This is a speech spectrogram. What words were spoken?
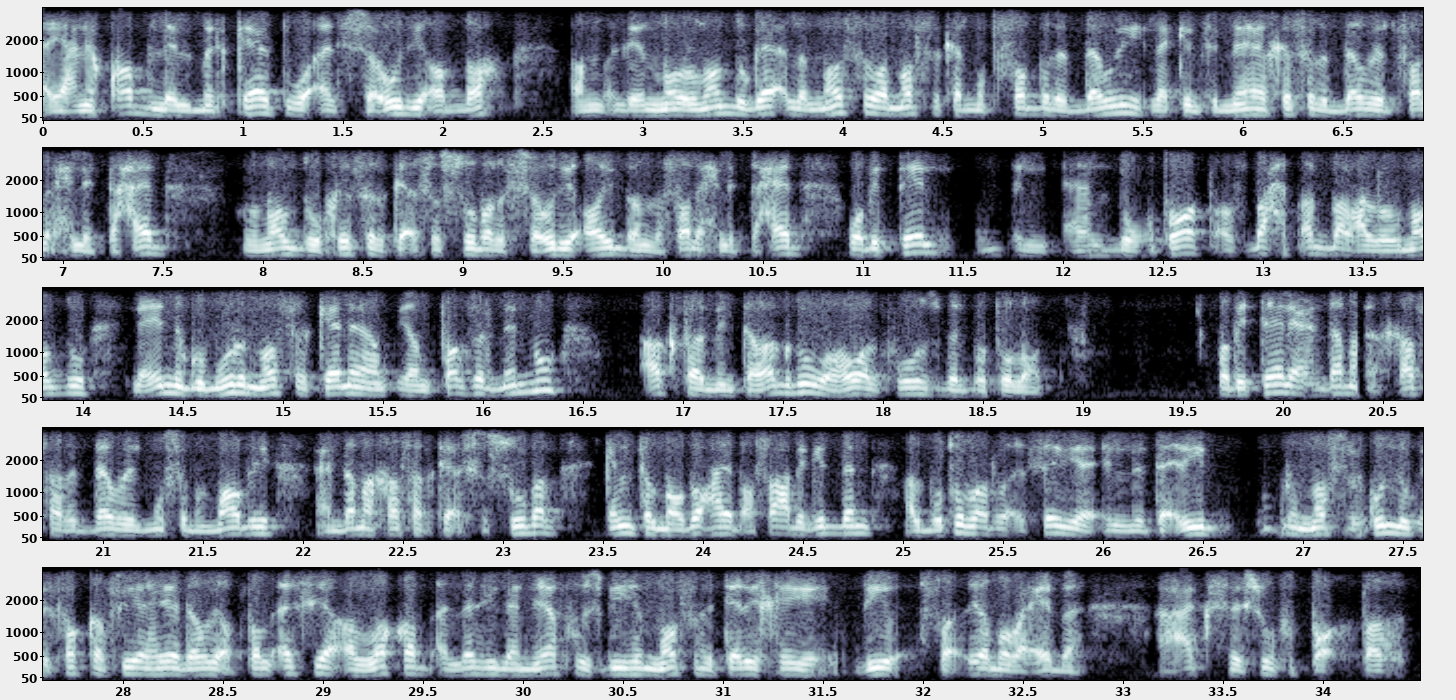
يعني قبل الميركاتو السعودي الضخم لأن رونالدو جاء للنصر والنصر كان متصدر الدوري لكن في النهاية خسر الدوري لصالح الاتحاد رونالدو خسر كأس السوبر السعودي أيضا لصالح الاتحاد وبالتالي الضغوطات أصبحت أكبر على رونالدو لأن جمهور النصر كان ينتظر منه أكثر من تواجده وهو الفوز بالبطولات. وبالتالي عندما خسر الدوري الموسم الماضي عندما خسر كأس السوبر كانت الموضوع هيبقى صعب جدا. البطولة الرئيسية اللي تقريبا النصر كله بيفكر فيها هي دوري أبطال آسيا اللقب الذي لم يفز به النصر تاريخيا دي احصائيه مرعبة. عكس شوف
